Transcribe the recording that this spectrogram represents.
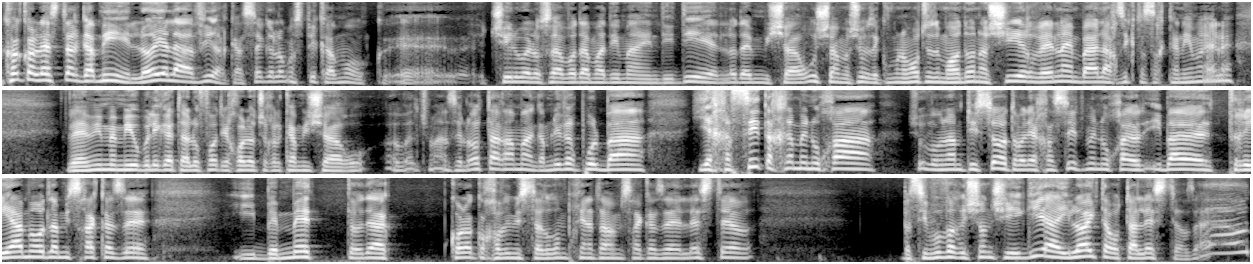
קודם כל, לסטר גם היא, לא יהיה לה אוויר, כי הסגל לא מספיק עמוק. אה, צ'ילואל עושה עבודה מדהימה, NDD, אני לא יודע אם יישארו שם, שוב, זה כמו למרות שזה מועדון עשיר ואין להם בעיה להחזיק את השחקנים האלה. ואם הם יהיו בליגת האלופות, יכול להיות שחלקם יישארו. אבל תשמע, זה לא אותה רמה. גם ליברפול באה יחסית אחרי מנוחה, שוב, אמנם טיסות, אבל יחסית מנוחה, היא באה טריה מאוד למשחק הזה. היא באמת, אתה יודע, כל הכוכבים הסתדרו מבחינתם במשחק הזה. לסטר, בסיבוב הראשון שהיא הגיעה, היא לא הייתה אותה לסטר. זה היה עוד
